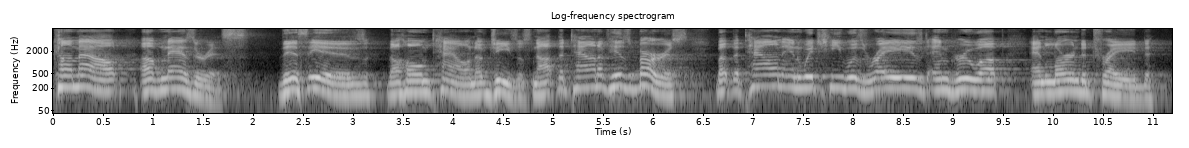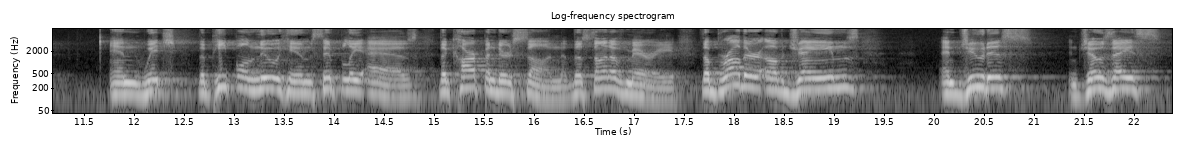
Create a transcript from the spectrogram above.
come out of Nazareth? This is the hometown of Jesus, not the town of his birth, but the town in which he was raised and grew up and learned a trade, in which the people knew him simply as the carpenter's son, the son of Mary, the brother of James and Judas and Joses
